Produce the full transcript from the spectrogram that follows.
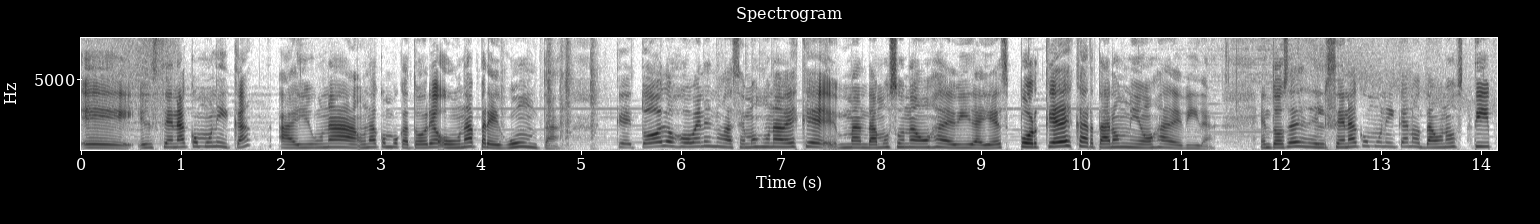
eh, el SENA Comunica. Hay una, una convocatoria o una pregunta que todos los jóvenes nos hacemos una vez que mandamos una hoja de vida y es ¿por qué descartaron mi hoja de vida? Entonces el SENA Comunica nos da unos tips,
